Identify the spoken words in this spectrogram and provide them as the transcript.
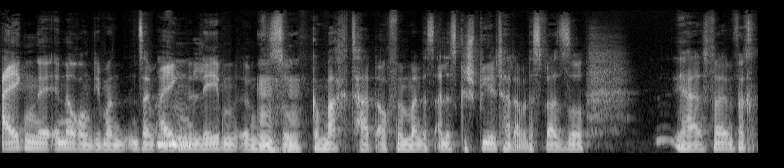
eigene Erinnerungen, die man in seinem eigenen Leben irgendwie so gemacht hat, auch wenn man das alles gespielt hat, aber das war so, ja, es war einfach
